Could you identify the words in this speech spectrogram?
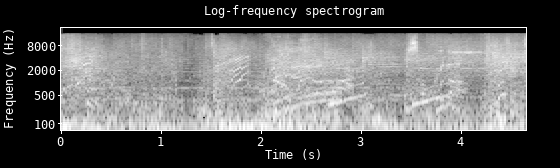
そ Great!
